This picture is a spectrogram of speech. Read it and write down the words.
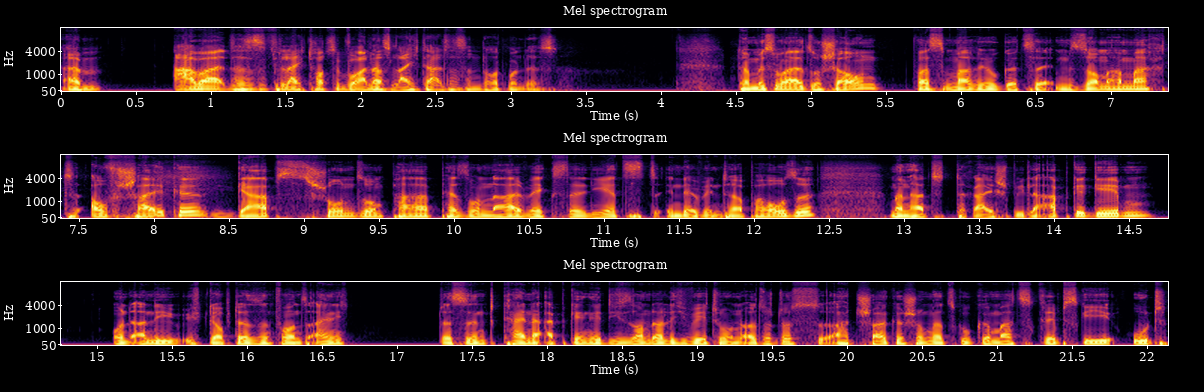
Ähm, aber das ist vielleicht trotzdem woanders leichter, als das in Dortmund ist. Da müssen wir also schauen, was Mario Götze im Sommer macht. Auf Schalke gab es schon so ein paar Personalwechsel jetzt in der Winterpause. Man hat drei Spiele abgegeben und Andi, ich glaube, da sind wir uns einig, das sind keine Abgänge, die sonderlich wehtun. Also das hat Schalke schon ganz gut gemacht. Skripski, Uth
